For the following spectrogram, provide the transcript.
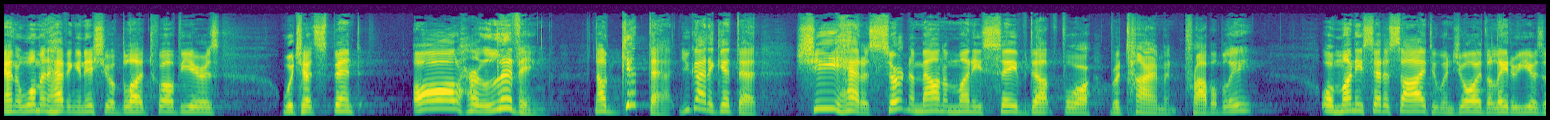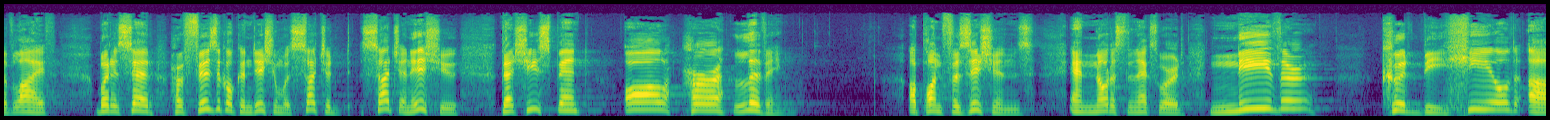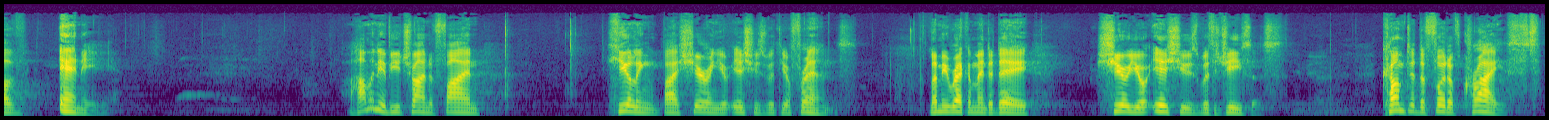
And a woman having an issue of blood 12 years, which had spent all her living. Now get that. You got to get that. She had a certain amount of money saved up for retirement, probably, or money set aside to enjoy the later years of life. But it said her physical condition was such, a, such an issue that she spent all her living upon physicians. And notice the next word neither could be healed of any. How many of you trying to find healing by sharing your issues with your friends? Let me recommend today share your issues with Jesus. Come to the foot of Christ.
